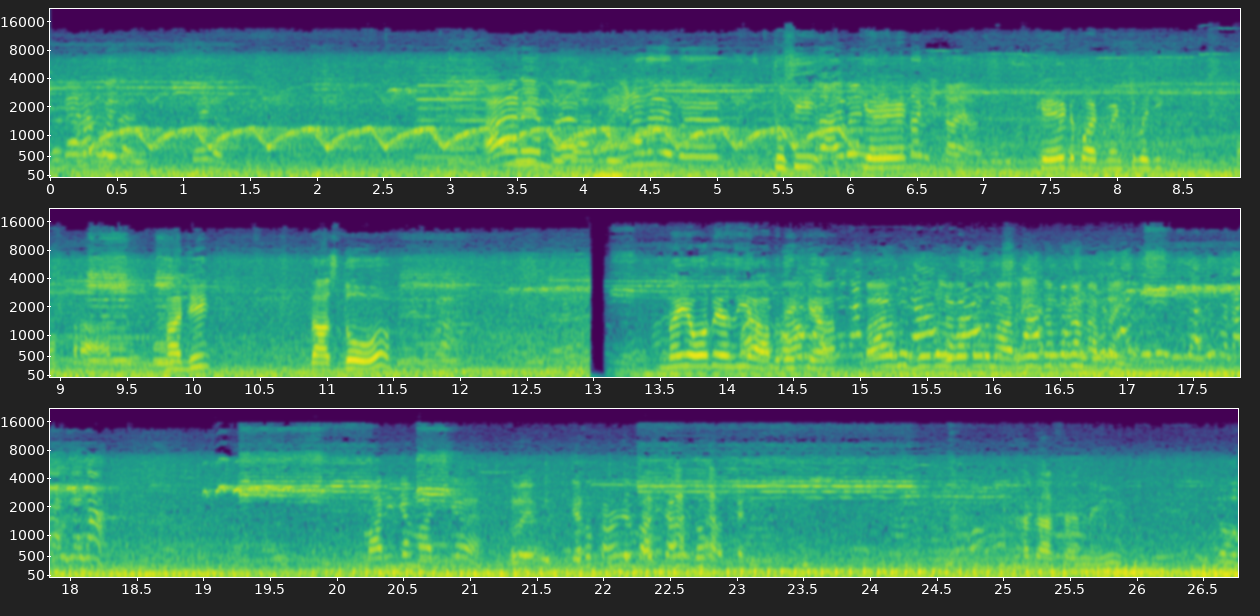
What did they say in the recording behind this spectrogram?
ਮੈਂ ਕਿਹਾ ਕੋਈ ਗੱਲ ਨਹੀਂ ਆ ਨੇ ਇਹਨਾਂ ਦਾ ਤੁਸੀਂ ਨੇ ਕਿਹੜੇ ਕੀਤਾ ਆ। ਕਿਹੜੇ ਡਿਪਾਰਟਮੈਂਟ ਚ ਭਾਜੀ? ਹਾਂਜੀ। ਦੱਸ ਦੋ। ਨਹੀਂ ਉਹ ਤੇ ਅਸੀਂ ਆਪ ਦੇਖਿਆ। ਬਾਹਰ ਨੂੰ ਫੂਕ ਲਗਾਤਾਰ ਮਾਰਨੀ ਇਹ ਤਾਂ ਭਗਾਨਾ ਪੜਾਈ ਮਾਰੀ ਜਾ ਮਾਰੀ ਜਾ। ਜਦੋਂ ਕਹਾਂਗੇ ਬਾਤ ਕਰ ਉਦੋਂ ਬਾਤ ਕਰੀ ਅਗਾਸਾ ਨਹੀਂ ਚਲੋ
